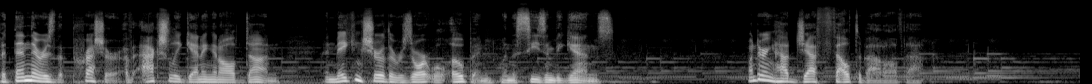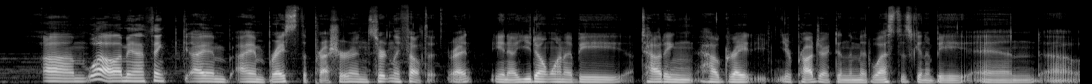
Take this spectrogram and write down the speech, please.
But then there is the pressure of actually getting it all done and making sure the resort will open when the season begins. Wondering how Jeff felt about all of that. Um, well, I mean, I think I am I embraced the pressure and certainly felt it. Right? You know, you don't want to be touting how great your project in the Midwest is going to be and uh,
